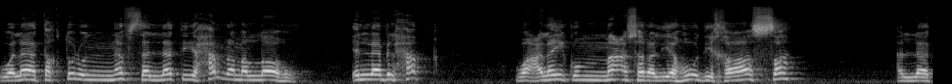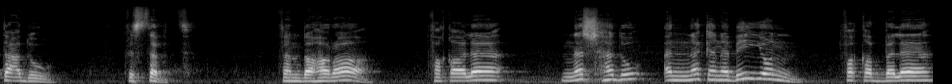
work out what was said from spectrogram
ولا تقتلوا النفس التي حرم الله إلا بالحق. وعليكم معشر اليهود خاصة ألا تعدوا في السبت. فانبهرا فقالا نشهد أنك نبي فقبلا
